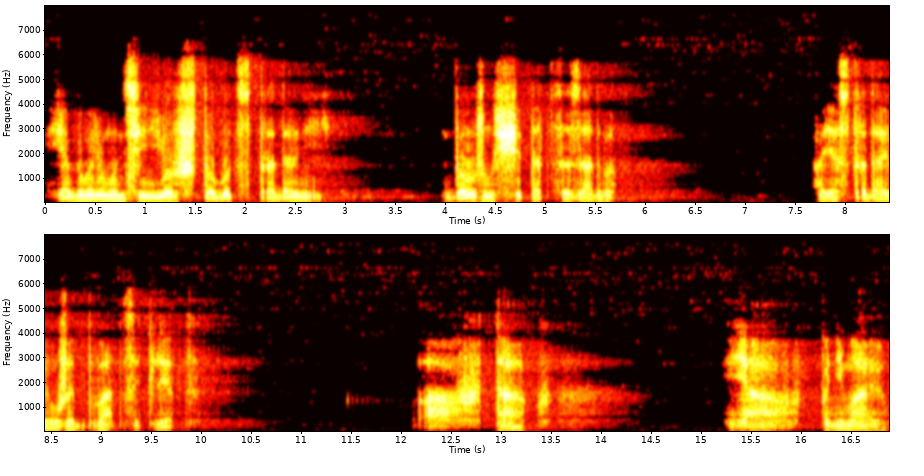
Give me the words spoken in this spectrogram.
Я говорю, монсеньор, что год страданий должен считаться за два. А я страдаю уже двадцать лет. Ах, так? Я понимаю,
